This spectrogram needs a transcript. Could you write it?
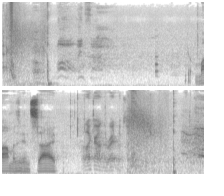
Back. Oh, Your mama's inside. Well, that guy on the right looks like a teacher.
